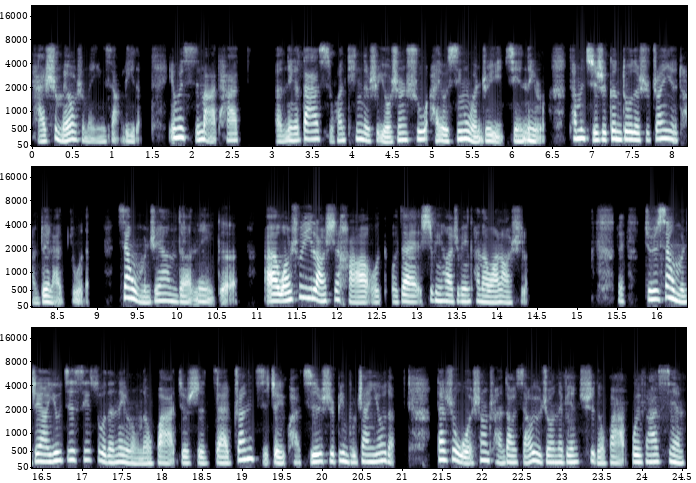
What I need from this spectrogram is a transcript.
还是没有什么影响力的，因为起码它呃那个大家喜欢听的是有声书，还有新闻这一些内容，他们其实更多的是专业团队来做的。像我们这样的那个啊，王淑怡老师好，我我在视频号这边看到王老师了。对，就是像我们这样 UGC 做的内容的话，就是在专辑这一块其实是并不占优的。但是我上传到小宇宙那边去的话，会发现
